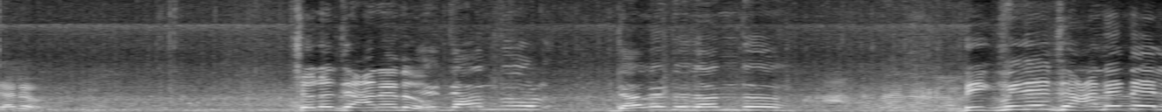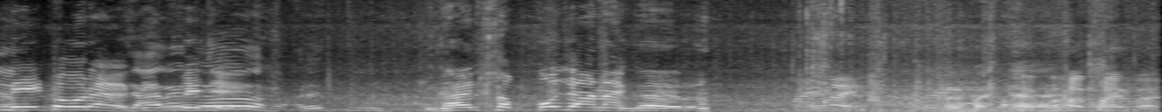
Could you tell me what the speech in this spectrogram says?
चलो। चलो जाने दो। जान दो जाने दो जान दो। दिग्विजय जाने दे लेट हो रहा है दिग्विजय। घर सबको जाना है घर। Bye bye.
